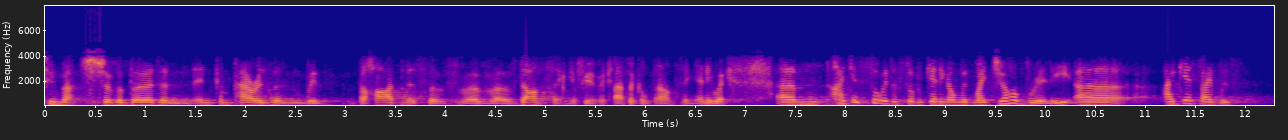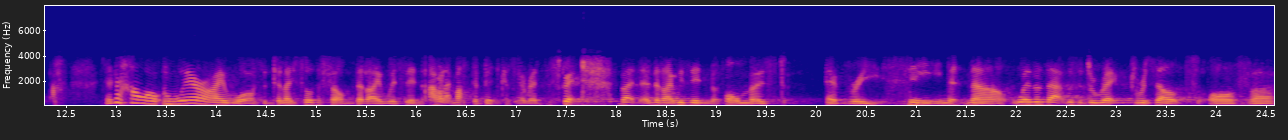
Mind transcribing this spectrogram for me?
too much of a burden in comparison with the hardness of, of, of dancing, if you're classical dancing anyway. Um, I just saw it as sort of getting on with my job, really. Uh, I guess I was I don't know how aware I was until I saw the film that I was in. Oh, I must have been because I read the script, but that I was in almost every scene. Now, whether that was a direct result of uh,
